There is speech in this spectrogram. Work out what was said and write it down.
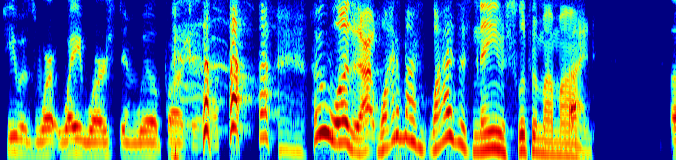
he was wor- way worse than Will Parker. who was it? I, why am I? Why is this name slipping my mind? uh,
